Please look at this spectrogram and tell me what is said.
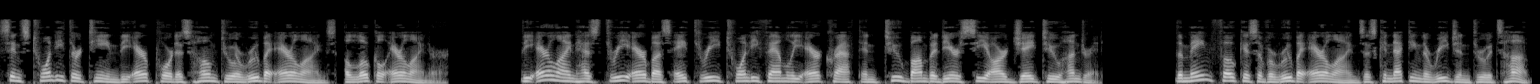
Since 2013 the airport is home to Aruba Airlines, a local airliner. The airline has three Airbus A320 family aircraft and two Bombardier CRJ200. The main focus of Aruba Airlines is connecting the region through its hub.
